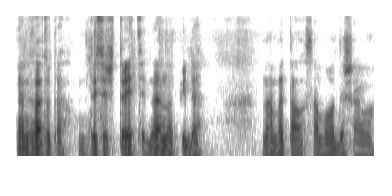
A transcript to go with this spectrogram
Я не знаю, тут 1030, мабуть, піде на метал самого дешевого.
